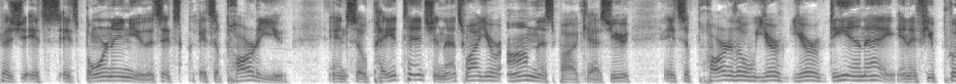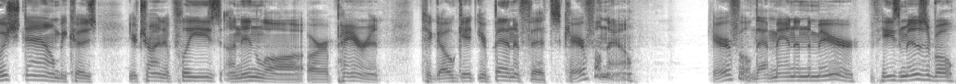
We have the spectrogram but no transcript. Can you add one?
because it's it's born in you. It's it's it's a part of you, and so pay attention. That's why you're on this podcast. You, it's a part of the your your DNA. And if you push down because you're trying to please an in-law or a parent to go get your benefits, careful now. Careful. That man in the mirror, if he's miserable,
